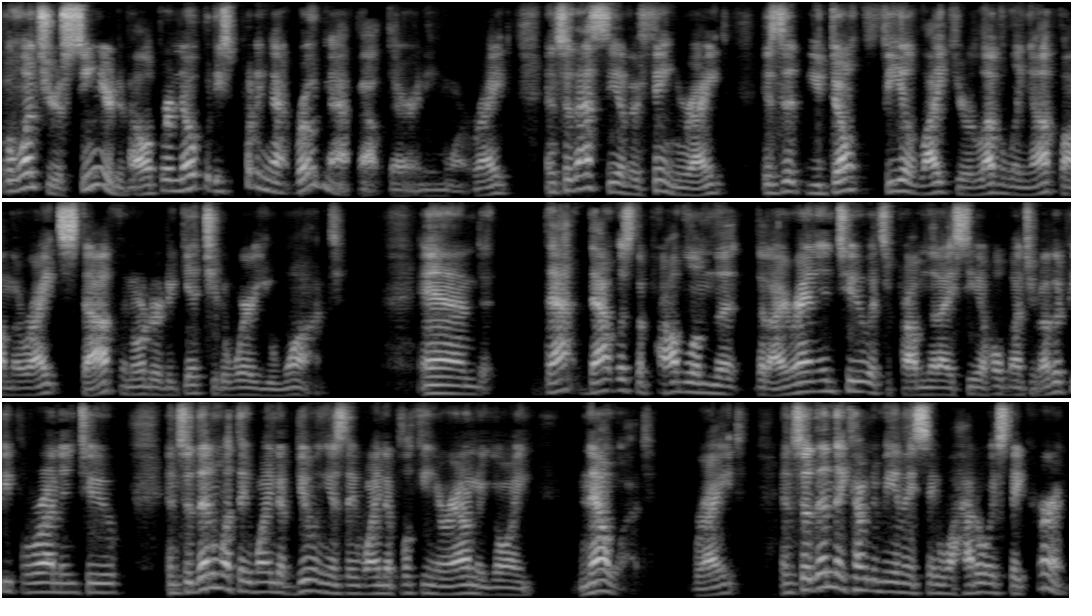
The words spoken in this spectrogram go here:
But once you're a senior developer, nobody's putting that roadmap out there anymore, right? And so that's the other thing, right? Is that you don't feel like you're leveling up on the right stuff in order to get you to where you want. And that that was the problem that that I ran into. It's a problem that I see a whole bunch of other people run into. And so then what they wind up doing is they wind up looking around and going, now what? Right? And so then they come to me and they say, well, how do I stay current?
